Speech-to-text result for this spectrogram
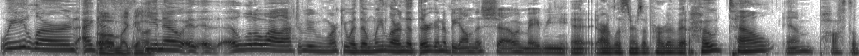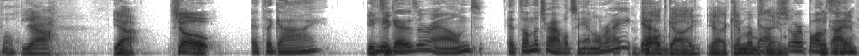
we learned, I guess, Oh, my God. you know, it, it- a little while after we've been working with them, we learned that they're going to be on this show, and maybe uh, our listeners have heard of it, Hotel Impossible. Yeah. Yeah. So It's a guy. It's he a- goes around. It's on the Travel Channel, right? Yeah. bald guy. Yeah, I can't remember Yeah, his name. short bald What's guy. His name?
